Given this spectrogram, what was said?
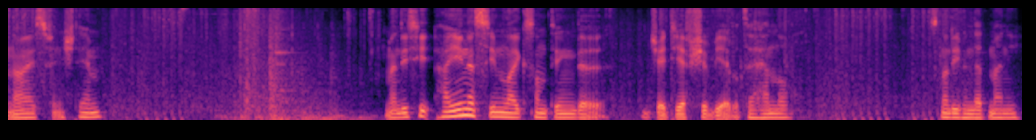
Nice, finished him. Man, these hyenas seem like something the JTF should be able to handle. It's not even that many.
